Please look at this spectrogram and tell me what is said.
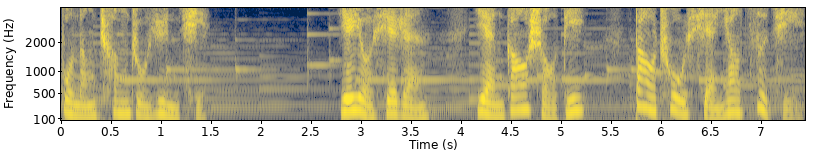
不能撑住运气。也有些人。眼高手低，到处显耀自己，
